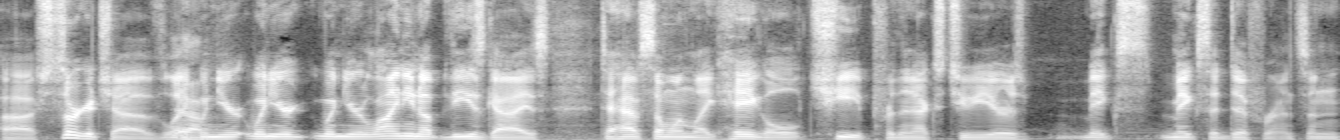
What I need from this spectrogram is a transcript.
Uh, Sergachev. Like Yeah. when you're when you're when you're lining up these guys to have someone like Hagel cheap for the next two years makes makes a difference. And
